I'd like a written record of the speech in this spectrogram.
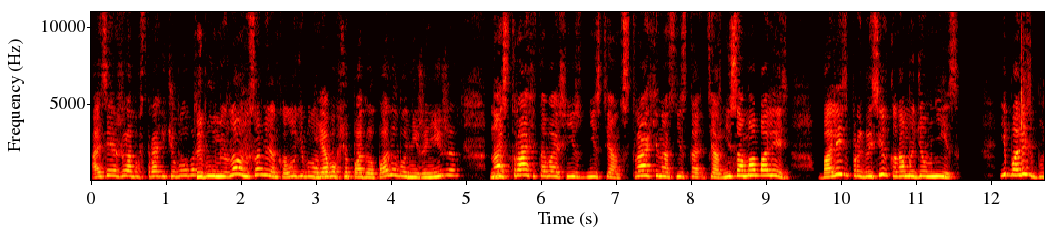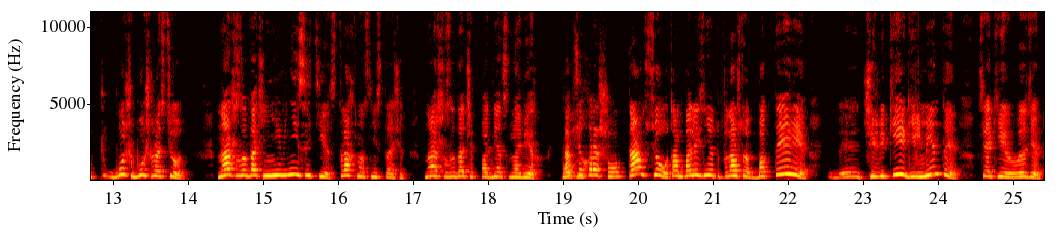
А если я жила бы в страхе, что было бы? Ты бы умерла, а на самом деле онкология была Я бы. бы все падала, падала бы ниже, ниже. На страхе, товарищи, не, не стянут. Страхи нас не тянут. Не сама болезнь. Болезнь прогрессирует, когда мы идем вниз. И болезнь больше и больше растет. Наша задача не вниз идти, страх нас не стачит. Наша задача подняться наверх. Там Вот все хорошо. Там все, там болезни нету, потому что бактерии, э, червяки, гельминты, всякие вот эти,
